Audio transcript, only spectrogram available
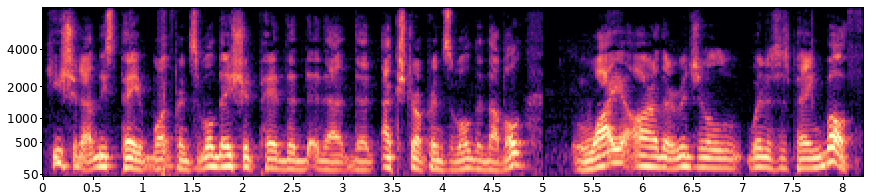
he should at least pay one principal. They should pay the, the the extra principal, the double. Why are the original witnesses paying both?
